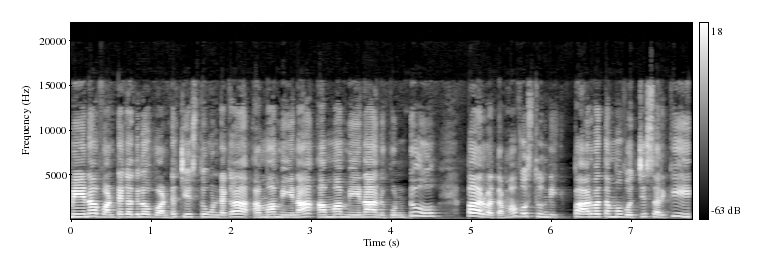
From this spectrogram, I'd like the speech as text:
మీనా వంటగదిలో వంట చేస్తూ ఉండగా అమ్మ మీనా అమ్మ మీనా అనుకుంటూ పార్వతమ్మ వస్తుంది. పార్వతమ్మ వచ్చేసరికి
